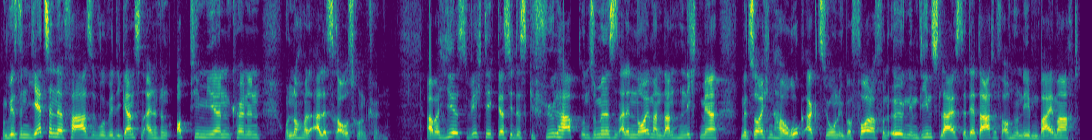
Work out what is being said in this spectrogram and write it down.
Und wir sind jetzt in der Phase, wo wir die ganzen Einheiten optimieren können und nochmal alles rausholen können. Aber hier ist wichtig, dass ihr das Gefühl habt und zumindest alle Neumandanten nicht mehr mit solchen Hauruck-Aktionen überfordert von irgendeinem Dienstleister, der Dativ auch nur nebenbei macht,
